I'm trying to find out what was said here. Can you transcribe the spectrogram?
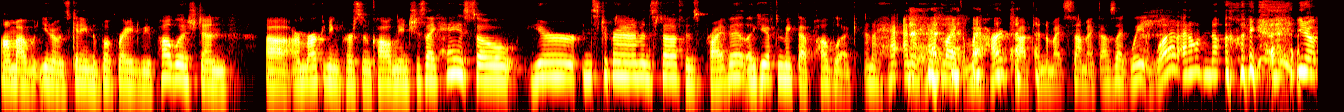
um I you know was getting the book ready to be published and uh, our marketing person called me and she's like, "Hey, so your Instagram and stuff is private. Like, you have to make that public." And I had and I had like my heart dropped into my stomach. I was like, "Wait, what? I don't know." like, you know.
